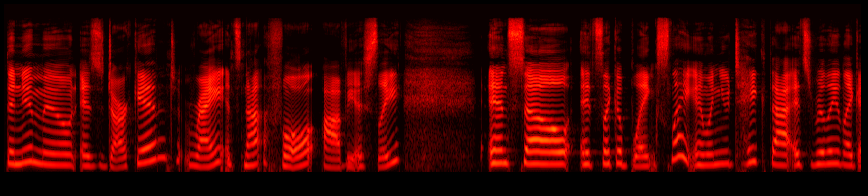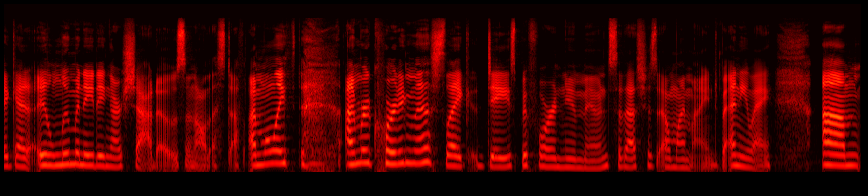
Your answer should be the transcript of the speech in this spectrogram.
the new moon is darkened, right? It's not full, obviously and so it's like a blank slate. And when you take that, it's really like, again, illuminating our shadows and all this stuff. I'm only, th- I'm recording this like days before a new moon. So that's just on my mind. But anyway, um,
